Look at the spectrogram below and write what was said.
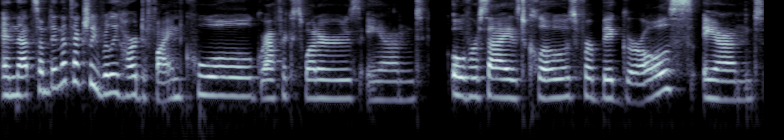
And that's something that's actually really hard to find cool graphic sweaters and oversized clothes for big girls and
